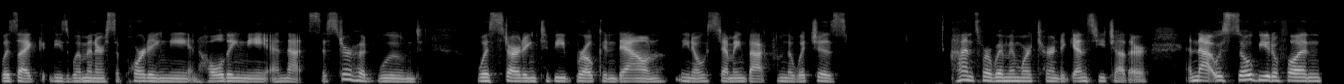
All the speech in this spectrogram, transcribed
was like, these women are supporting me and holding me. And that sisterhood wound was starting to be broken down, you know, stemming back from the witches hunts where women were turned against each other. And that was so beautiful. And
